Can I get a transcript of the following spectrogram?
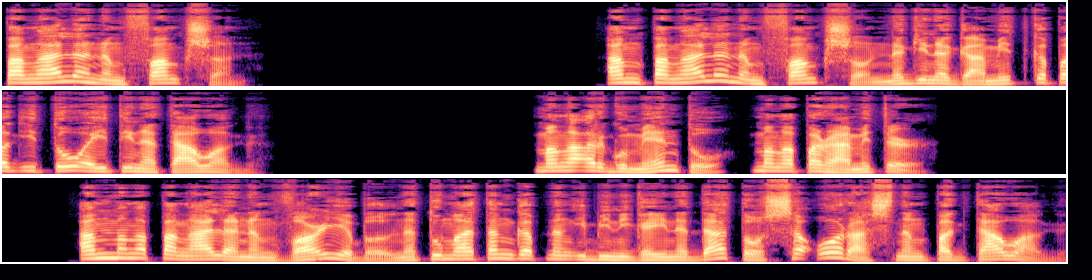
Pangalan ng function Ang pangalan ng function na ginagamit kapag ito ay tinatawag. Mga argumento, mga parameter. Ang mga pangalan ng variable na tumatanggap ng ibinigay na datos sa oras ng pagtawag.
